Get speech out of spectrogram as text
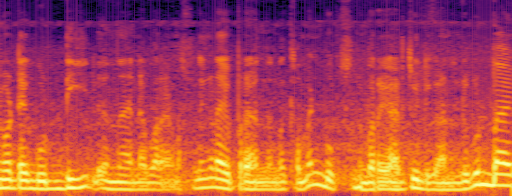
നോട്ട് എ ഗുഡ് ഡീൽ എന്ന് തന്നെ പറയണം. സോ നിങ്ങളുടെ അഭിപ്രായം എന്താണ്? കമന്റ് ബോക്സിൽ പറയുക അടുത്ത കാണുന്നുണ്ട് ഗുഡ് ബൈ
